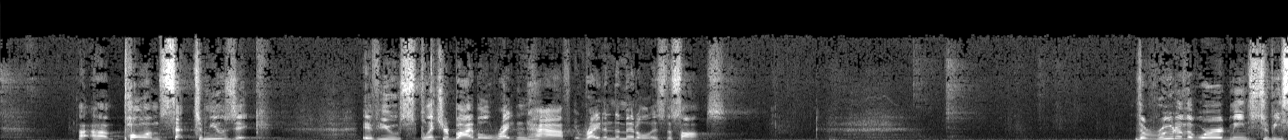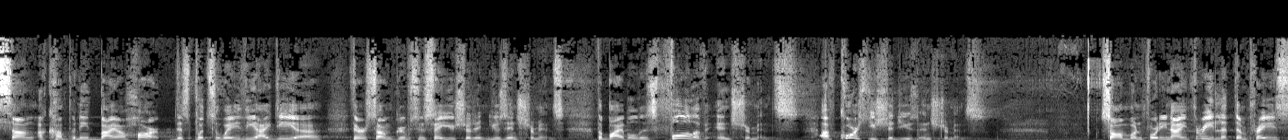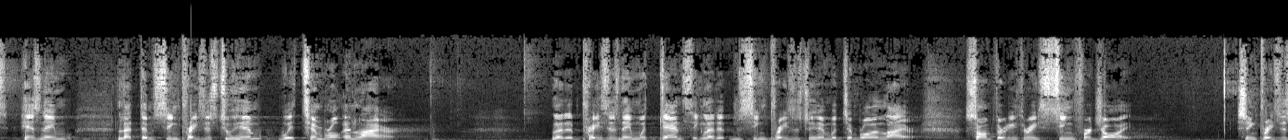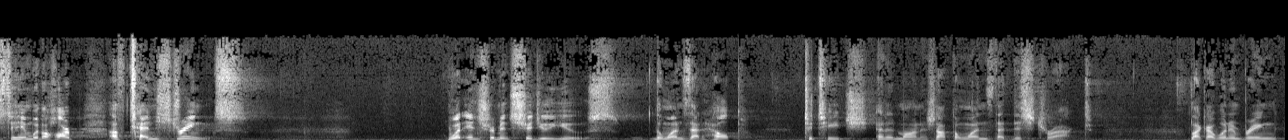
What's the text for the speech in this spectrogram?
uh, uh, poem set to music. If you split your Bible right in half, right in the middle is the Psalms. The root of the word means to be sung accompanied by a harp. This puts away the idea. There are some groups who say you shouldn't use instruments. The Bible is full of instruments. Of course, you should use instruments. Psalm 149 3 Let them praise his name, let them sing praises to him with timbrel and lyre. Let it praise his name with dancing. Let it sing praises to him with timbrel and lyre. Psalm 33 Sing for joy. Sing praises to him with a harp of ten strings. What instruments should you use? The ones that help to teach and admonish, not the ones that distract. Like, I wouldn't bring,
